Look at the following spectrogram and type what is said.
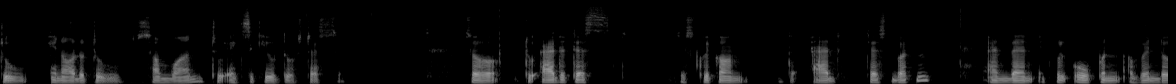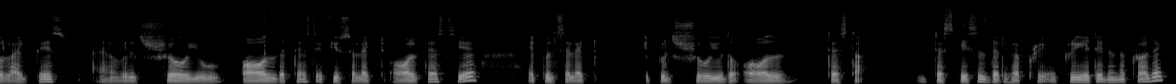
to in order to someone to execute those tests. So to add a test just click on the add test button and then it will open a window like this and will show you all the tests. If you select all tests here it will select it will show you the all test test cases that you have created in the project.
